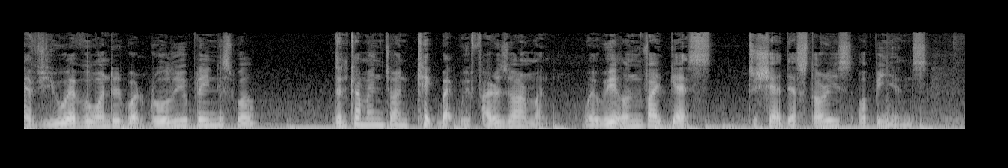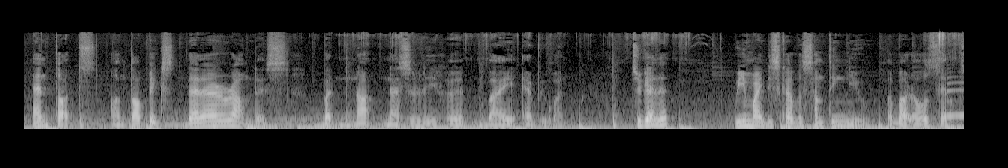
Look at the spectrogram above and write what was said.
Have you ever wondered what role you play in this world? Then come and join Kickback with Fairuz Arman, where we'll invite guests to share their stories, opinions, and thoughts on topics that are around us but not necessarily heard by everyone. Together, we might discover something new about ourselves.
